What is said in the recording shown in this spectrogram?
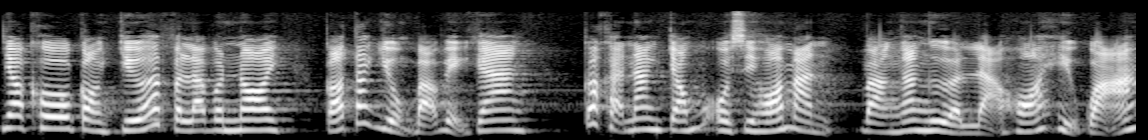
Nho khô còn chứa flavonoid có tác dụng bảo vệ gan, có khả năng chống oxy hóa mạnh và ngăn ngừa lão hóa hiệu quả.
